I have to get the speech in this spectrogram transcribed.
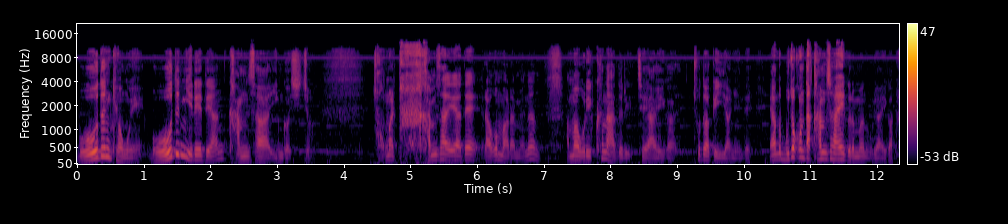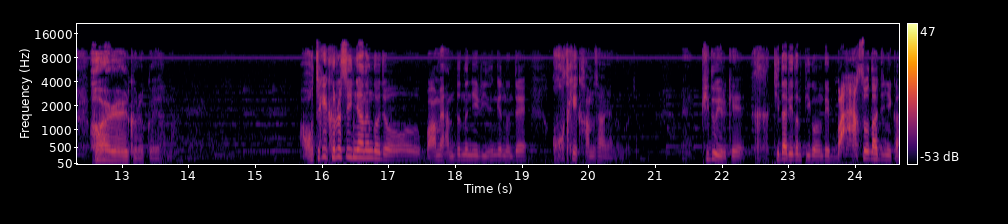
모든 경우에 모든 일에 대한 감사인 것이죠. 정말 다 감사해야 돼라고 말하면은 아마 우리 큰 아들이 제 아이가 초등학교 2학년인데 야 너 무조건 다 감사해 그러면 우리 아이가 헐 그럴 거예요 아마. 아, 어떻게 그럴 수 있냐는 거죠. 마음에 안 드는 일이 생겼는데 어떻게 감사하냐는. 예, 비도 이렇게 기다리던 비가 오는데 막 쏟아지니까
